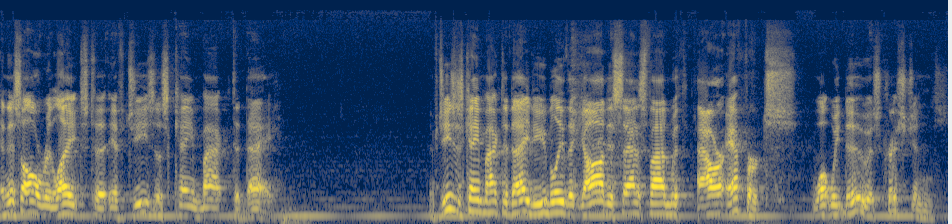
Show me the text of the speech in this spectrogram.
And this all relates to if Jesus came back today. If Jesus came back today, do you believe that God is satisfied with our efforts, what we do as Christians?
